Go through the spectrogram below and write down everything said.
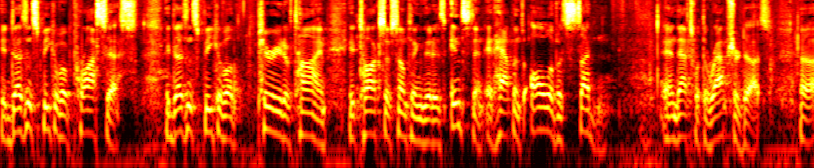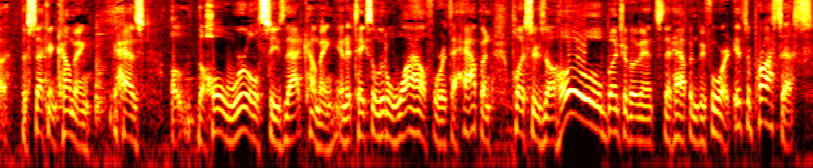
It doesn't speak of a process. It doesn't speak of a period of time. It talks of something that is instant. It happens all of a sudden. And that's what the rapture does. Uh, the second coming has the whole world sees that coming, and it takes a little while for it to happen. Plus, there's a whole bunch of events that happen before it. It's a process.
